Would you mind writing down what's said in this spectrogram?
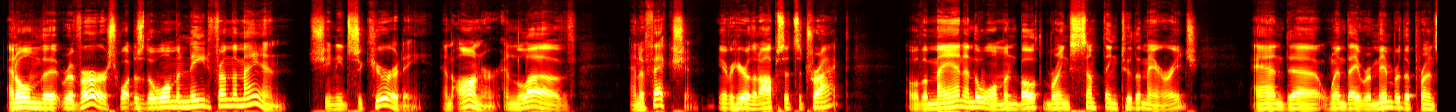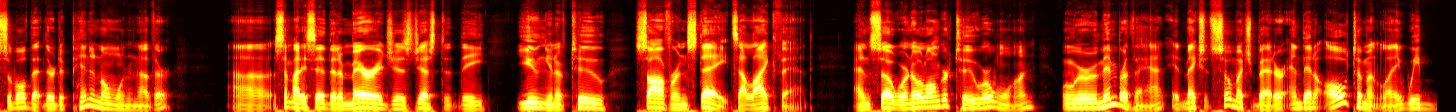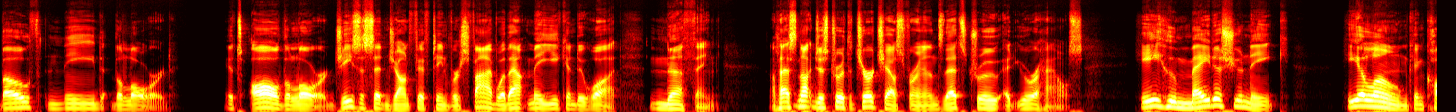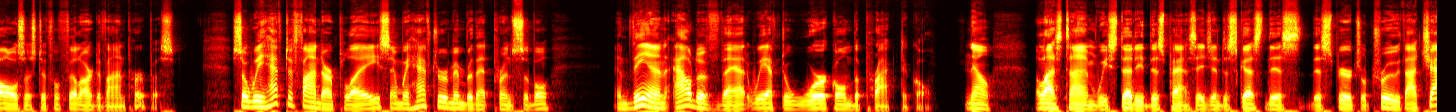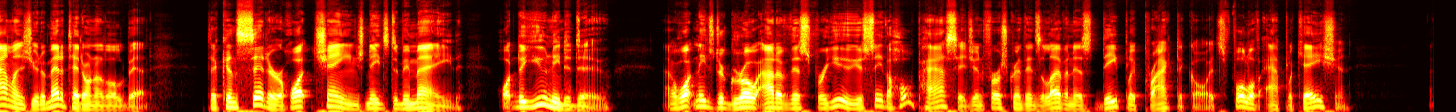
And on the reverse, what does the woman need from the man? She needs security and honor and love and affection. You ever hear that opposites attract? Well, the man and the woman both bring something to the marriage. And uh, when they remember the principle that they're dependent on one another, uh, somebody said that a marriage is just the union of two sovereign states. I like that. And so we're no longer two, we're one. When we remember that, it makes it so much better. And then ultimately, we both need the Lord. It's all the Lord. Jesus said in John 15, verse 5, Without me, ye can do what? Nothing. Now, that's not just true at the church house, friends. That's true at your house. He who made us unique, he alone can cause us to fulfill our divine purpose. So we have to find our place and we have to remember that principle. And then out of that, we have to work on the practical. Now, the last time we studied this passage and discussed this, this spiritual truth, I challenged you to meditate on it a little bit, to consider what change needs to be made. What do you need to do? Uh, what needs to grow out of this for you? You see, the whole passage in 1 Corinthians 11 is deeply practical, it's full of application.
